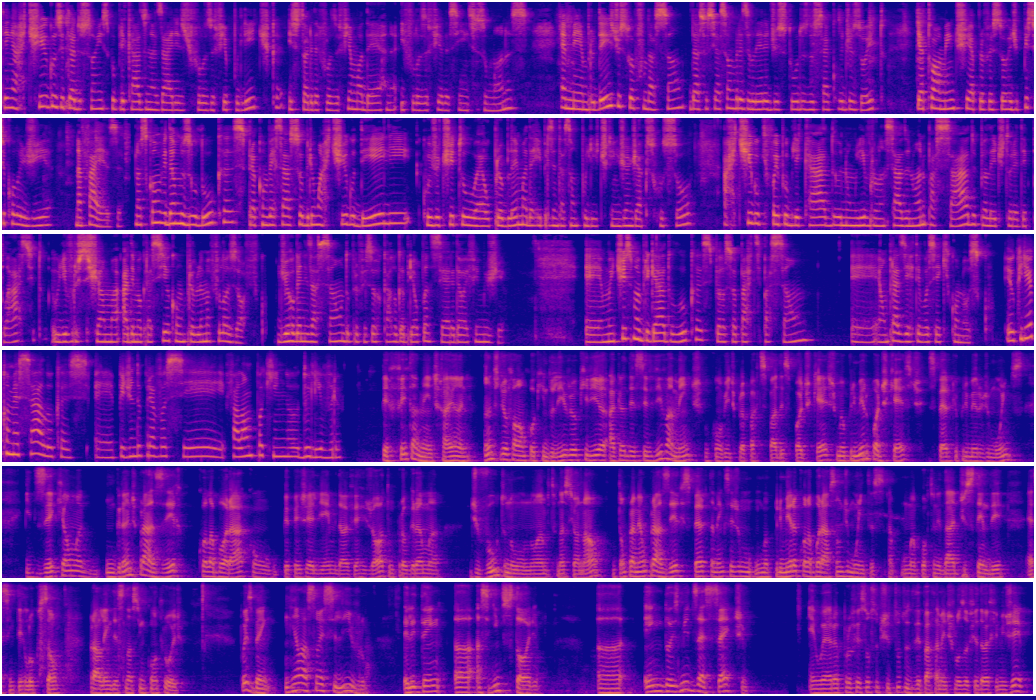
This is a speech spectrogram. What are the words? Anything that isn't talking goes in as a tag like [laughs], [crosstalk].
Tem artigos e traduções publicados nas áreas de filosofia política, história da filosofia moderna e filosofia das ciências humanas. É membro desde sua fundação da Associação Brasileira de Estudos do Século XVIII e atualmente é professor de psicologia na FAESA. Nós convidamos o Lucas para conversar sobre um artigo dele, cujo título é O Problema da Representação Política em Jean-Jacques Rousseau, artigo que foi publicado num livro lançado no ano passado pela editora De Plácido. O livro se chama A Democracia como Problema Filosófico, de organização do professor Carlo Gabriel Pancera, da UFMG. É, muitíssimo obrigado, Lucas, pela sua participação. É, é um prazer ter você aqui conosco. Eu queria começar, Lucas, é, pedindo para você falar um pouquinho do livro. Perfeitamente, Rayane. Antes de eu falar um pouquinho do livro, eu queria agradecer vivamente o convite para participar desse podcast, meu primeiro podcast, espero que o primeiro de muitos, e dizer que é uma, um grande prazer colaborar com o PPGLM da UFRJ, um programa de vulto no, no âmbito nacional. Então, para mim é um prazer, espero também que seja um, uma primeira colaboração de muitas, uma oportunidade de estender essa interlocução para além desse nosso encontro hoje. Pois bem, em relação a esse livro, ele tem uh, a seguinte história. Uh, em 2017, eu era professor substituto do Departamento de Filosofia da UFMG,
